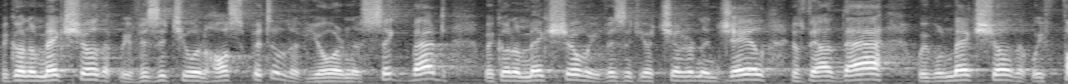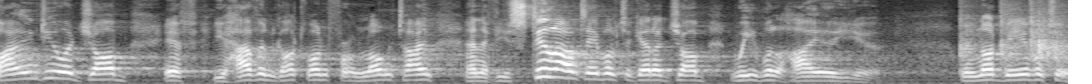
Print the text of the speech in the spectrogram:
We're going to make sure that we visit you in hospital if you're in a sick bed. We're going to make sure we visit your children in jail if they're there. We will make sure that we find you a job if you haven't got one for a long time. And if you still aren't able to get a job, we will hire you. We'll not be able to.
